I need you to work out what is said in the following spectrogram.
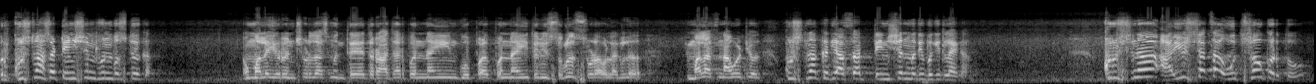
पण कृष्ण असं टेन्शन घेऊन बसतोय का? मला हे रणछोडदास म्हणतायत तर राधार पण नाही गोपाळ पण नाही तरी सगळं सोडावं लागलं. मलाच नावं ठेव. कृष्ण कधी असा टेन्शनमध्ये बघितलाय का? कृष्ण आयुष्याचा उत्सव करतो.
